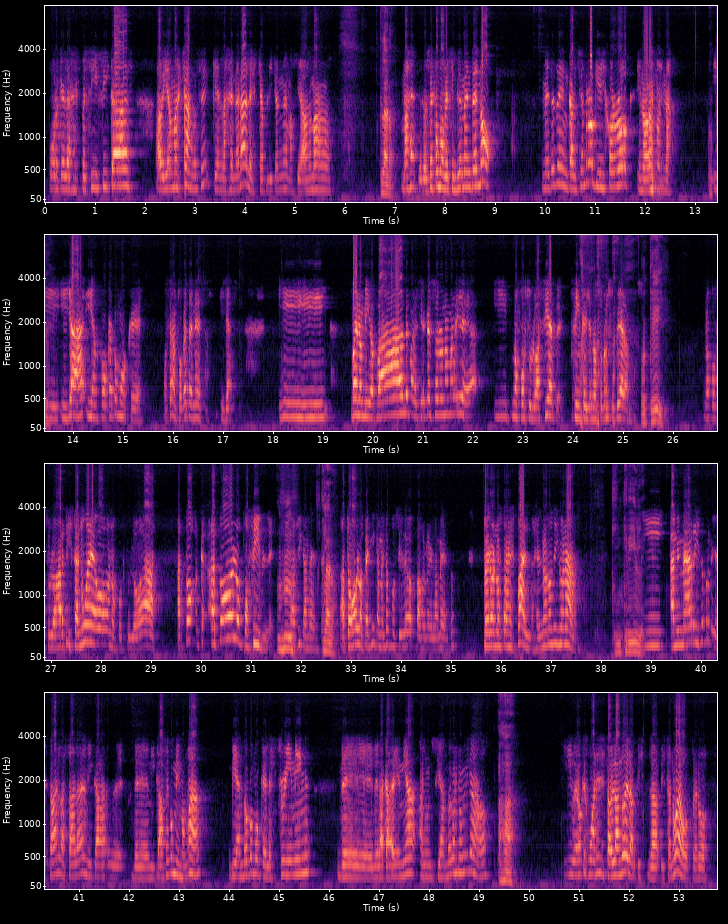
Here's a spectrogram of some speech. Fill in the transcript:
Porque las específicas había más chance que en las generales, que aplican demasiadas más. Claro. Más gente. Entonces, como que simplemente no. Métete en canción rock y disco rock y no hagas más nada. Y, y ya, y enfoca como que. O sea, enfócate en esas y ya. Y bueno, mi papá le parecía que eso era una mala idea y nos postuló a siete, sin que nosotros supiéramos. ok. Nos postuló a artista nuevo, nos postuló a, a, a todo lo posible, básicamente. Claro. A todo lo técnicamente posible bajo el reglamento. Pero a nuestras espaldas, él no nos dijo nada. Qué increíble. Y a mí me da risa porque yo estaba en la sala de mi, de, de mi casa con mi mamá, viendo como que el streaming de, la academia anunciando los nominados. Ajá. Y veo que Juanes está hablando del artista, artista nuevo, pero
